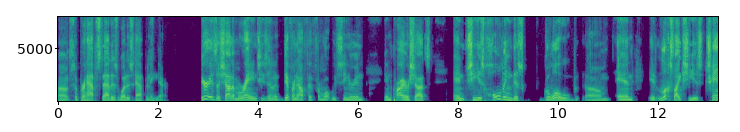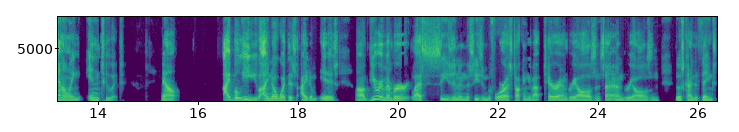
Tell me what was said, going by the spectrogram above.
Uh, so perhaps that is what is happening there. Here is a shot of Moiraine. She's in a different outfit from what we've seen her in in prior shots, and she is holding this globe, um, and it looks like she is channeling into it. Now, I believe I know what this item is. Uh, do you remember last season and the season before us talking about ter'angreals and sa'angreals and those kind of things?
